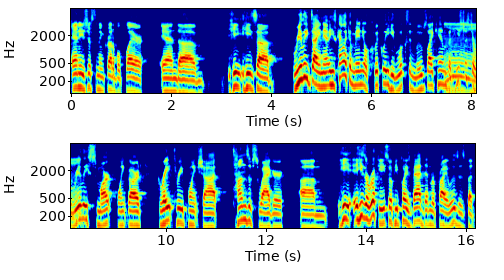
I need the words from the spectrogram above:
and he's just an incredible player. And uh, he he's uh, really dynamic. He's kind of like Immanuel Quickley. He looks and moves like him, but mm. he's just a mm. really smart point guard. Great three point shot, tons of swagger. Um, he he's a rookie, so if he plays bad, Denver probably loses. But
